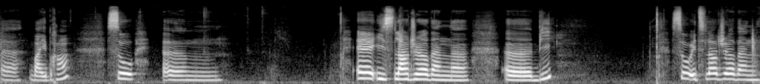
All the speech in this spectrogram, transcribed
uh, by Brun. So um, A is larger than uh, uh, B. So it's larger than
